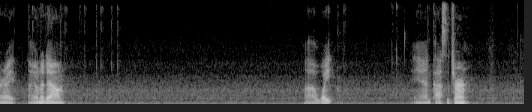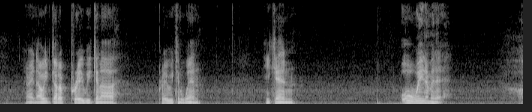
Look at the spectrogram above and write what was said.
Alright, Iona down. Uh, white. And pass the turn. Alright, now we gotta pray we can uh pray we can win. He can Oh wait a minute.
